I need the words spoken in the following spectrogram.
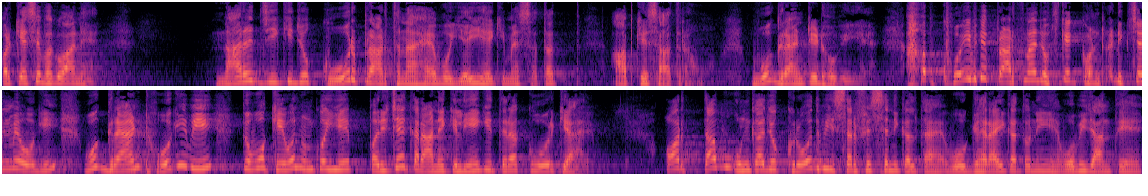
और कैसे भगवान हैं? नारद जी की जो कोर प्रार्थना है, वो यही है कि मैं सतत आपके साथ रहूँ। वो ग्रांटेड हो गई है। अब कोई भी प्रार्थना जो उसके कॉन्ट्राडिक्शन में होगी, वो ग्रांट होगी भी तो वो केवल उनको ये परिचय कराने के लिए कि तेरा कोर क्या है। और तब उनका जो क्रोध भी सरफेस से निकलता है, वो गहराई का तो नहीं है, वो भी जानते हैं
